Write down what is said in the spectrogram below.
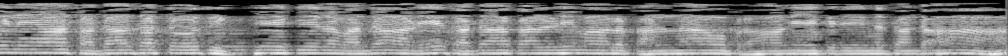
විනයා සදාසතෝ සික්ඛේ කියන වදානේ සදා කල්හි මාර තණ්හාව ප්‍රහාණය කිරීම සඳහා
